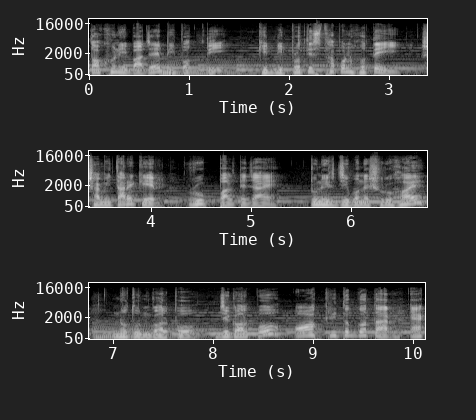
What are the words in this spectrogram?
তখনই বাজে বিপত্তি। কিডনি প্রতিস্থাপন হতেই স্বামী তারেকের রূপ পাল্টে যায়। টুনির জীবনে শুরু হয় নতুন গল্প। যে গল্প অকৃতজ্ঞতার এক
